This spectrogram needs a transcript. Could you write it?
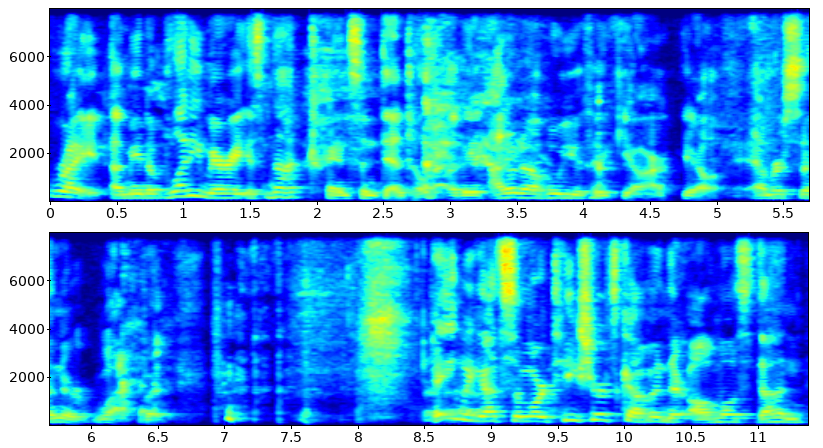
Right. I mean, a Bloody Mary is not transcendental. I mean, I don't know who you think you are, you know, Emerson or what, but hey, we got some more T-shirts coming. They're almost done.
